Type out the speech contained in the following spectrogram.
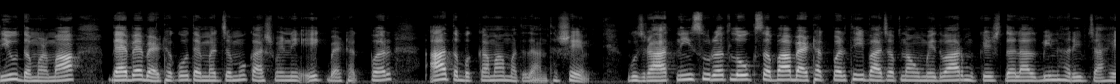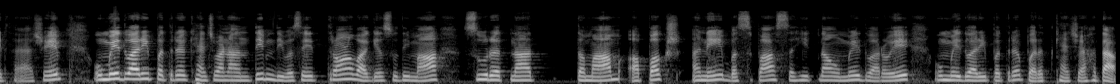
દીવ દમણમાં બે બે બેઠકો તેમજ જમ્મુ કાશ્મીરની એક બેઠક પર આ તબક્કામાં મતદાન થશે. ગુજરાતની સુરત લોકસભા બેઠક પરથી ભાજપના ઉમેદવાર મુકેશ દલાલ બિનહરીફ જાહેર થયા છે. ઉમેદવારી પત્ર ખેંચવાના અંતિમ દિવસે ત્રણ વાગ્યા સુધીમાં સુરતના તમામ અપક્ષ અને બસપા સહિતના ઉમેદવારોએ ઉમેદવારીપત્ર પરત ખેંચ્યા હતા.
